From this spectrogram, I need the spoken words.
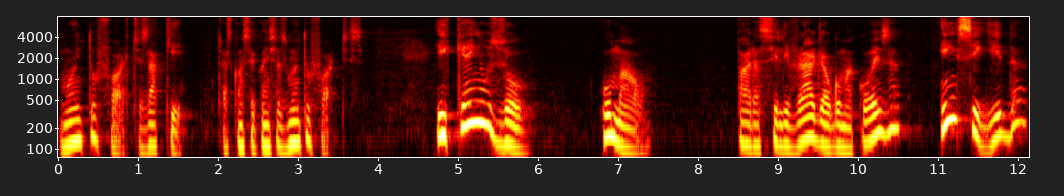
muito fortes aqui, traz consequências muito fortes. E quem usou o mal para se livrar de alguma coisa, em seguida,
